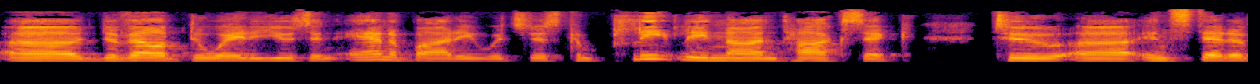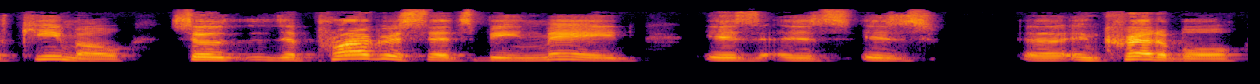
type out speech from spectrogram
uh, developed a way to use an antibody, which is completely non-toxic to uh, instead of chemo. So the progress that's being made is is is uh, incredible.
